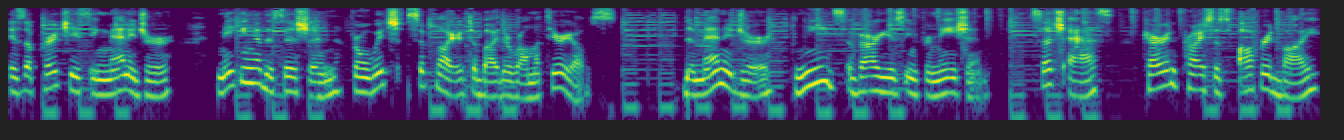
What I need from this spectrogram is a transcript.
is a purchasing manager making a decision from which supplier to buy the raw materials. The manager needs various information, such as current prices offered by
